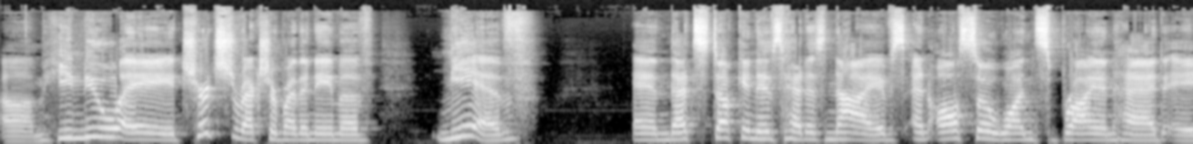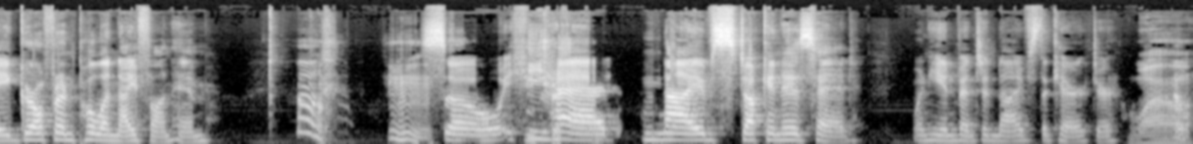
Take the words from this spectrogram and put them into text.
Um, he knew a church director by the name of Niev, and that stuck in his head as knives. And also, once Brian had a girlfriend pull a knife on him, Oh, Mhm. so he had knives stuck in his head when he invented knives, the character. wow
